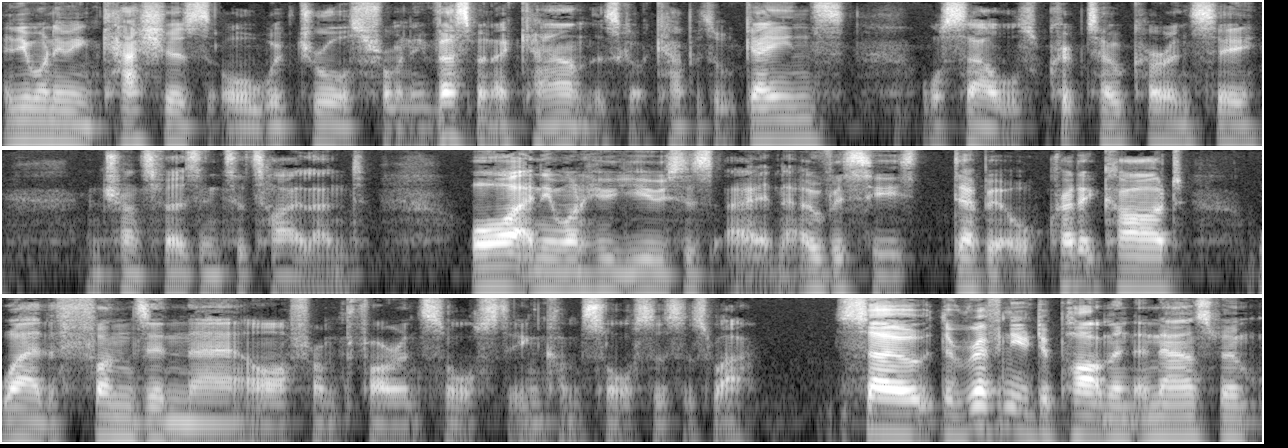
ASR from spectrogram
anyone who encashes or withdraws from an investment account that's got capital gains or sells cryptocurrency and transfers into Thailand, or anyone who uses an overseas debit or credit card where the funds in there are from foreign sourced income sources as well. So, the Revenue Department announcement,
